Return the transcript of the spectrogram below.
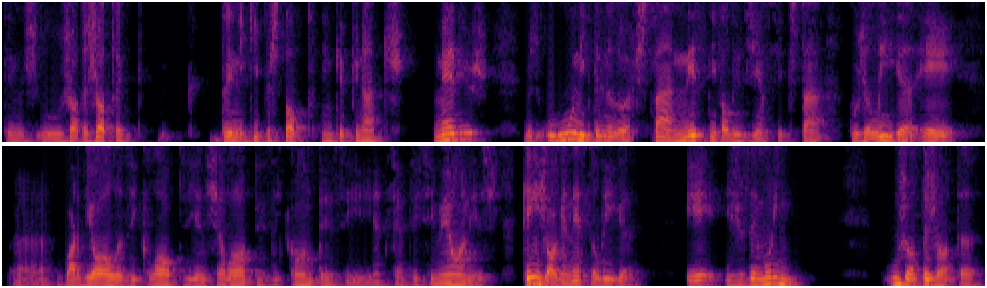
Temos o JJ, que, treina equipas top em campeonatos médios. Mas o único treinador que está nesse nível de exigência, que está, cuja liga é ah, Guardiolas e Kloppes e Ancelotes e Contes e etc. e Simeones, quem joga nessa liga é José Mourinho. O JJ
